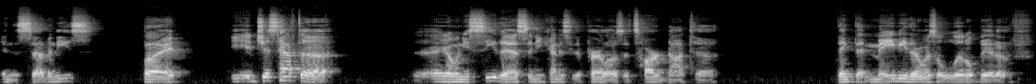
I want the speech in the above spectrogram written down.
in the 70s, but you just have to, you know, when you see this and you kind of see the parallels, it's hard not to think that maybe there was a little bit of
